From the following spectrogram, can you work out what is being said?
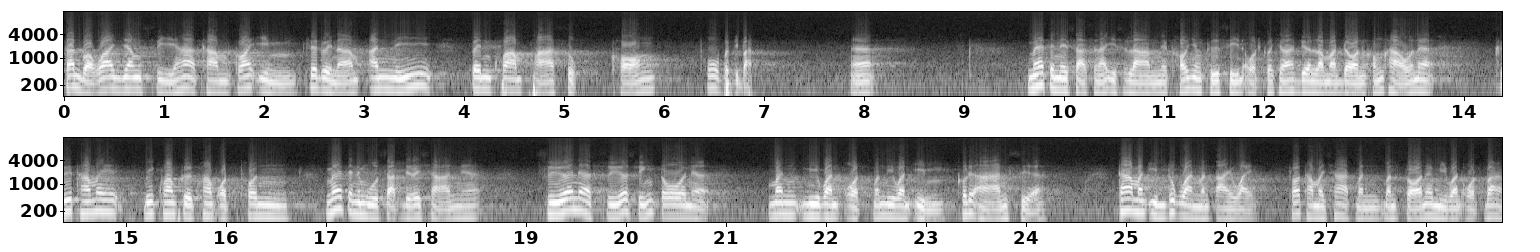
ท่านบอกว่ายังสี่ห้าคำก็อิ่มเสียด้วยน้ำอันนี้เป็นความผาสุกของผู้ปฏิบัตินะแม้แต่ในศาสนาอิสลามเนี่ยเขายังถือศีลอดก็ใช่ไหมเดือนละมาดอนของเขาเนะี่ยคือทำให้มีความเกิดความอดทน แม้แต่ในหมู่สัตว์เดรัจฉานเนี่ย เสือเนี่ยเสือสิงโตเนี่ย มันมีวันอด มันมีวันอิ่มเขาเรียกอาหารเสือ ถ้ามันอิ่มทุกวันมันตายไวเพราะธรรมชาติมันมันสอนให้มีวันอดบ้าง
